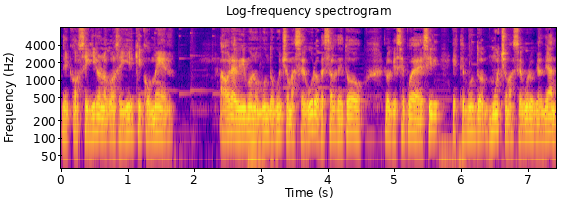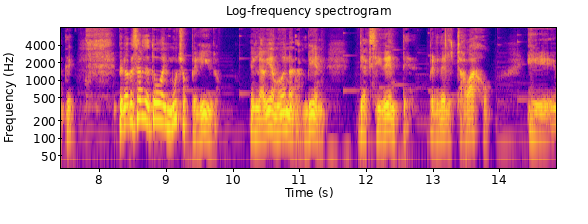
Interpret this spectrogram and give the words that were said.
de conseguir o no conseguir que comer, ahora vivimos en un mundo mucho más seguro, a pesar de todo lo que se pueda decir, este mundo es mucho más seguro que el de antes, pero a pesar de todo hay muchos peligros, en la vida moderna también de accidentes, perder el trabajo, eh,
